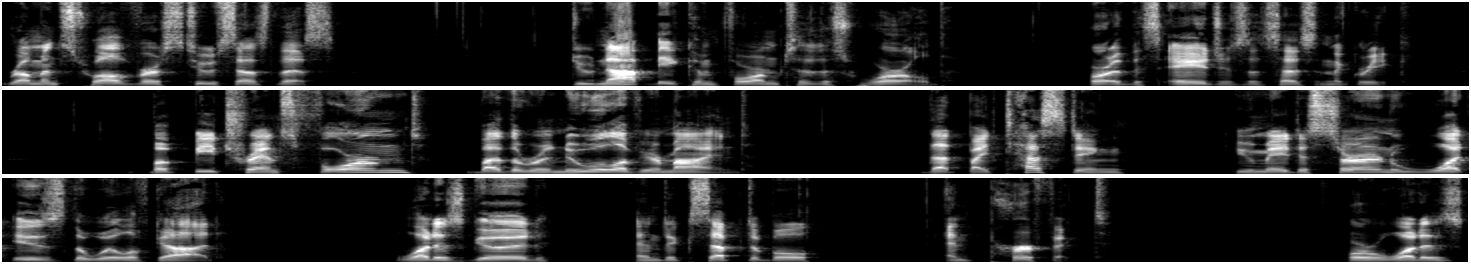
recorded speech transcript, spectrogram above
Romans 12, verse 2 says this Do not be conformed to this world, or this age, as it says in the Greek, but be transformed by the renewal of your mind, that by testing you may discern what is the will of God, what is good and acceptable and perfect, or what is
